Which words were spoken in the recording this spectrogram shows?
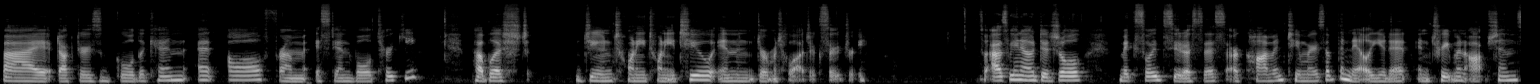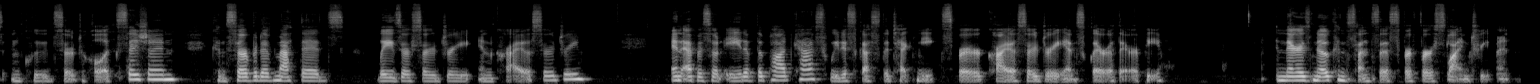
by Drs. Guldiken et al. from Istanbul, Turkey, published June 2022 in Dermatologic Surgery. So, as we know, digital myxoid pseudocysts are common tumors of the nail unit, and treatment options include surgical excision, conservative methods, laser surgery, and cryosurgery. In episode 8 of the podcast, we discuss the techniques for cryosurgery and sclerotherapy and there is no consensus for first line treatment.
